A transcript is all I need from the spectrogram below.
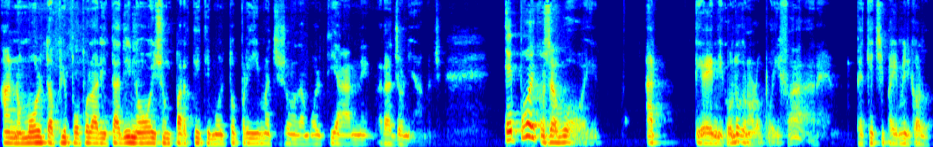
Hanno molta più popolarità di noi, sono partiti molto prima, ci sono da molti anni, ragioniamoci. E poi cosa vuoi? Ah, ti rendi conto che non lo puoi fare, perché ci io mi ricordo,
